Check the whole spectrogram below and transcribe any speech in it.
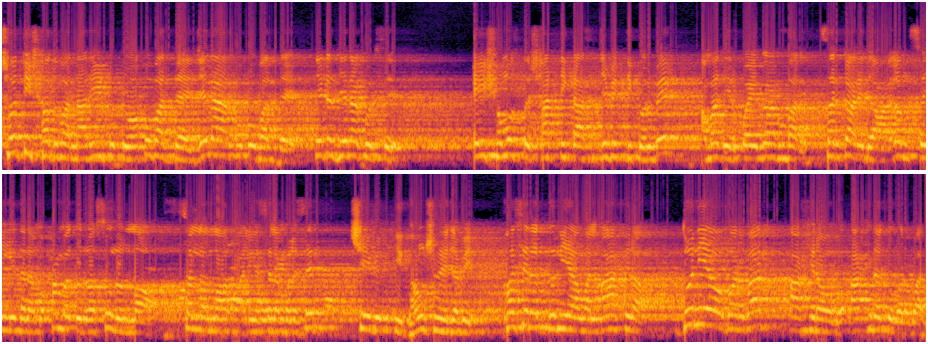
সতী সধবা নারীর প্রতি অপবাদ দেয়, জেনার অপবাদ দেয় যেটা জেনা করছে এই সমস্ত সাতটি কাজ যে ব্যক্তি করবে, আমাদের পয়গম্বর সরকারে যা আলম সৈয়দনা মোহাম্মদুর রসুল্লাহ সাল্লাহ আলী সাল্লাম বলেছেন, সেই ব্যক্তি ধ্বংস হয়ে যাবে। ফসিরত দুনিয়া ওয়াল আখিরা। দুনিয়াও বরবাদ, আখিরাও আখিরাতও বরবাদ।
